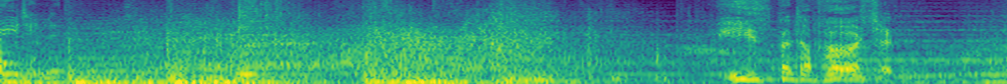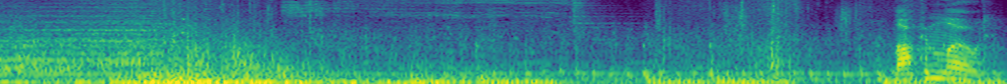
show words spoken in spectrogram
But Raiden is... He's the diversion. Lock and load.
